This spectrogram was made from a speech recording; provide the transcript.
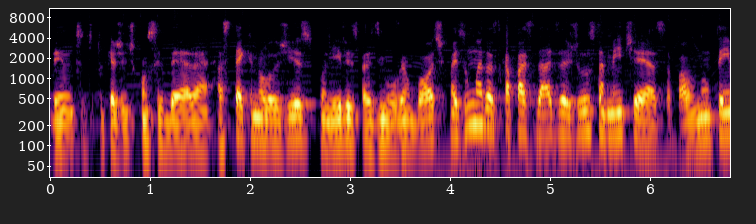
dentro do que a gente considera as tecnologias disponíveis para desenvolver um bot, mas uma das capacidades é justamente essa, Paulo. Não tem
